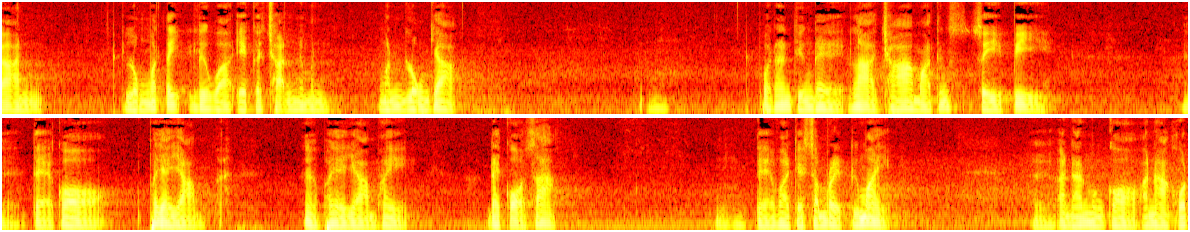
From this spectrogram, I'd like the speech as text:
การลงมติหรือว่าเอกฉันเนี่ยมันมันลงยาก เพราะนั้นจึงได้ล่าช้ามาถึงสี่ปี แต่ก็พยายามพยายามให้ได้ก่อสร้าง แต่ว่าจะสำเร็จหรือไม่ อันนั้นมันก็อนาคต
